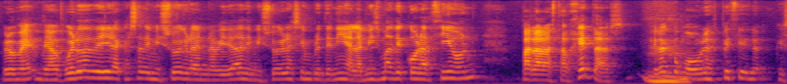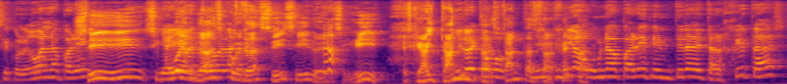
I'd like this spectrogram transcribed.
Pero me, me acuerdo de ir a casa de mi suegra en Navidad y mi suegra siempre tenía la misma decoración para las tarjetas. Que era como una especie de... que se colgaba en la pared. Sí, sí, cuerdas, las- cuerdas, sí, sí, de- sí. Es que hay tantas, como- tantas y tenía tarjetas. una pared entera de tarjetas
